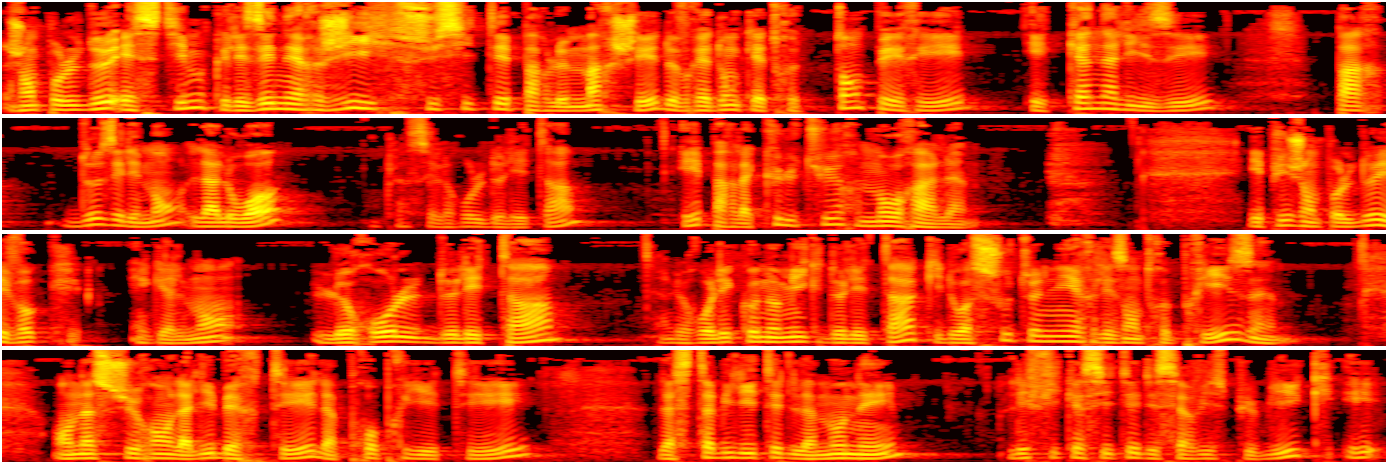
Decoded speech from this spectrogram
Jean-Paul II estime que les énergies suscitées par le marché devraient donc être tempérées et canalisées par deux éléments, la loi, donc là c'est le rôle de l'État, et par la culture morale. Et puis Jean-Paul II évoque également le rôle de l'État, le rôle économique de l'État qui doit soutenir les entreprises en assurant la liberté, la propriété, la stabilité de la monnaie, l'efficacité des services publics et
